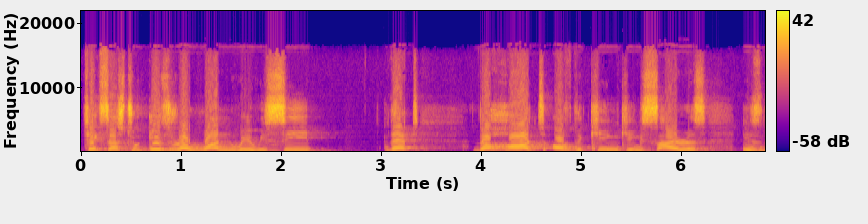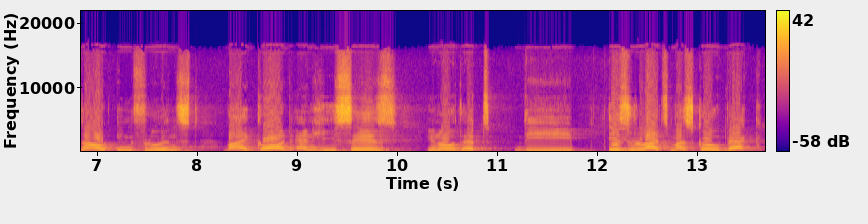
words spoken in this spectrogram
takes us to Ezra 1, where we see that the heart of the king, King Cyrus, is now influenced by God. And he says, you know, that the Israelites must go back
